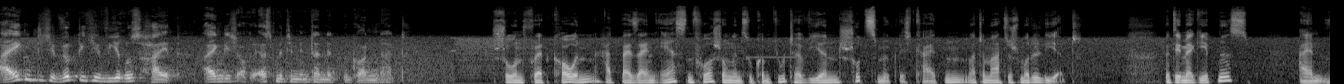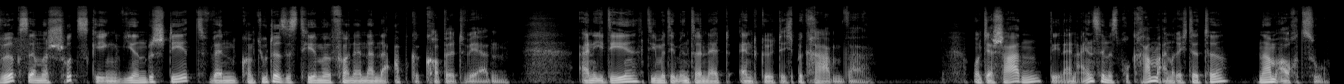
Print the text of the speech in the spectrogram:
eigentliche, wirkliche Virus-Hype eigentlich auch erst mit dem Internet begonnen hat. Schon Fred Cohen hat bei seinen ersten Forschungen zu Computerviren Schutzmöglichkeiten mathematisch modelliert. Mit dem Ergebnis, ein wirksamer Schutz gegen Viren besteht, wenn Computersysteme voneinander abgekoppelt werden. Eine Idee, die mit dem Internet endgültig begraben war. Und der Schaden, den ein einzelnes Programm anrichtete, nahm auch zu.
